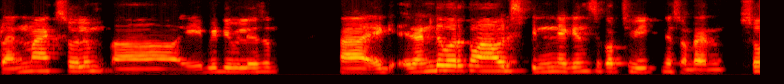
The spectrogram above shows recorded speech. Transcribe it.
ഗ്ലെൻ മാക്സ്വലും എ ബി ഡിവിലിയേഴ്സും രണ്ടുപേർക്കും ആ ഒരു സ്പിൻ അഗൻസ്റ്റ് കുറച്ച് വീക്ക്നെസ് ഉണ്ടായിരുന്നു. സോ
